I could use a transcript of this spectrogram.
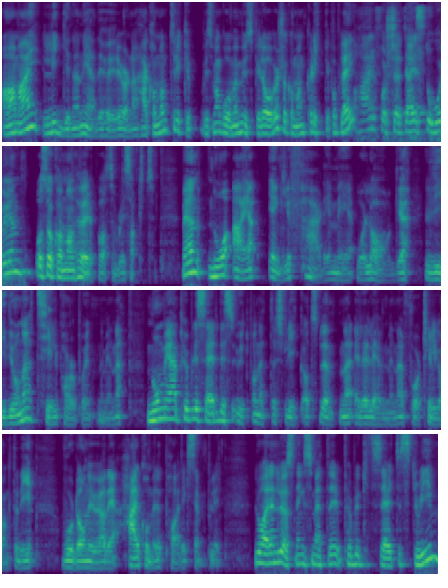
av meg liggende nede i høyre hjørne. Her kan man trykke, hvis man går med muspillet over, så kan man klikke på play. Og her fortsetter jeg historien, og så kan man høre på hva som blir sagt. Men nå er jeg egentlig ferdig med å lage videoene til PowerPointene mine. Nå må jeg publisere disse ut på nettet slik at studentene eller elevene mine får tilgang til de. Hvordan gjør jeg det? Her kommer et par eksempler. Du har en løsning som heter publisere til stream.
